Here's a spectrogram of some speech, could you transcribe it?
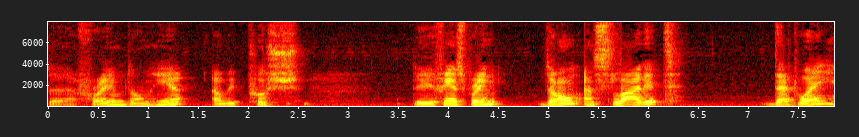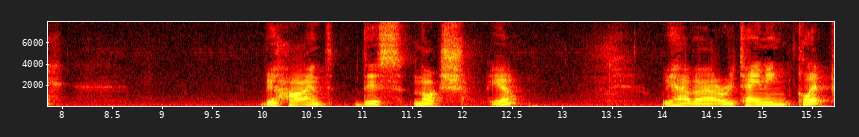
the frame down here and we push the finger spring down and slide it that way behind this notch here. We have a retaining clip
